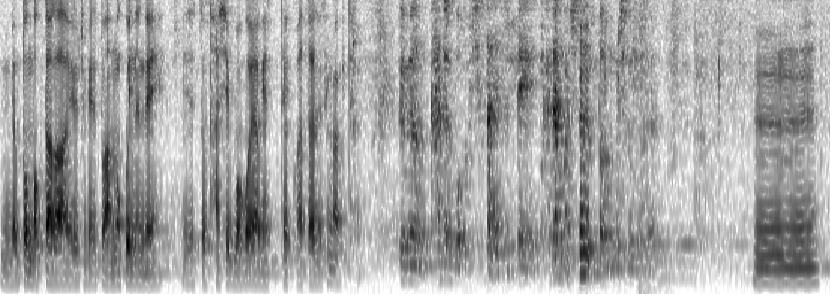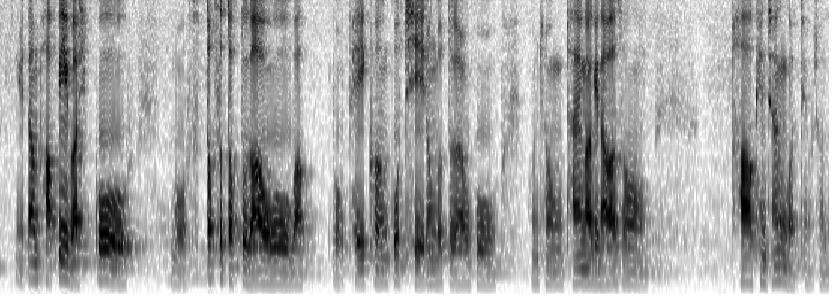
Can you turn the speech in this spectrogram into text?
몇 번 먹다가 요즘에 또 안 먹고 있는데 이제 또 다시 먹어야 될 것 같다는 생각이 들어요. 그러면 가장 뭐 식사했을 때 가장 맛있었던 음식은 뭐예요? 음, 일단 밥이 맛있고 뭐 소떡소떡도 나오고 막 뭐 베이컨, 꼬치 이런 것도 나오고 엄청 다양하게 나와서 다 괜찮은 것 같아요. 저는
